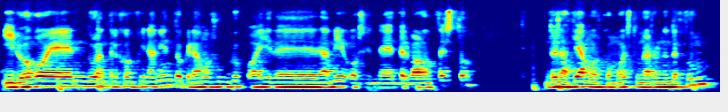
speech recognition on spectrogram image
Y luego en, durante el confinamiento creamos un grupo ahí de, amigos en, del baloncesto. Entonces hacíamos como esto, una reunión de Zoom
